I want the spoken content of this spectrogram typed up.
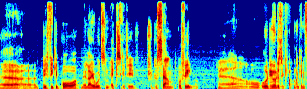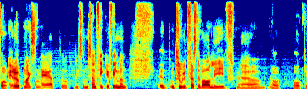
Uh, vi fick ju på Elijah Wood som exekutiv producent på filmen. Uh, och, det gjorde såklart att man kunde få mer uppmärksamhet. Och liksom, sen fick ju filmen ett otroligt festivalliv. och, och,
